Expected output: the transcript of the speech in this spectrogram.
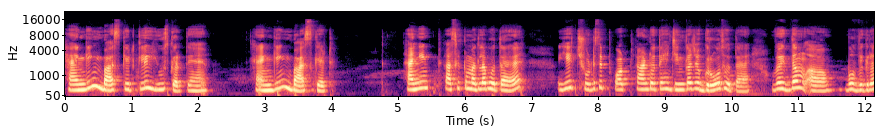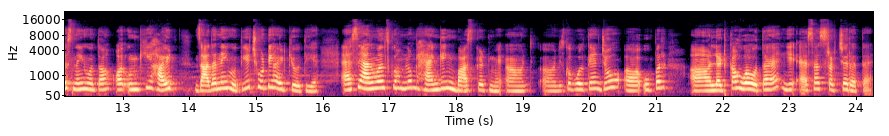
हैंगिंग बास्केट के लिए यूज़ करते हैं। हैंगिंग बास्केट हैंगिंग बास्केट का मतलब होता है, ये छोटे से पॉट प्लांट होते हैं जिनका जो ग्रोथ होता है वो एकदम वो विग्रस नहीं होता और उनकी हाइट ज़्यादा नहीं होती है, छोटी हाइट की होती है। ऐसे एनिमल्स को हम लोग हैंगिंग बास्केट में जिसको बोलते हैं, जो ऊपर लटका हुआ होता है, ये ऐसा स्ट्रक्चर रहता है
